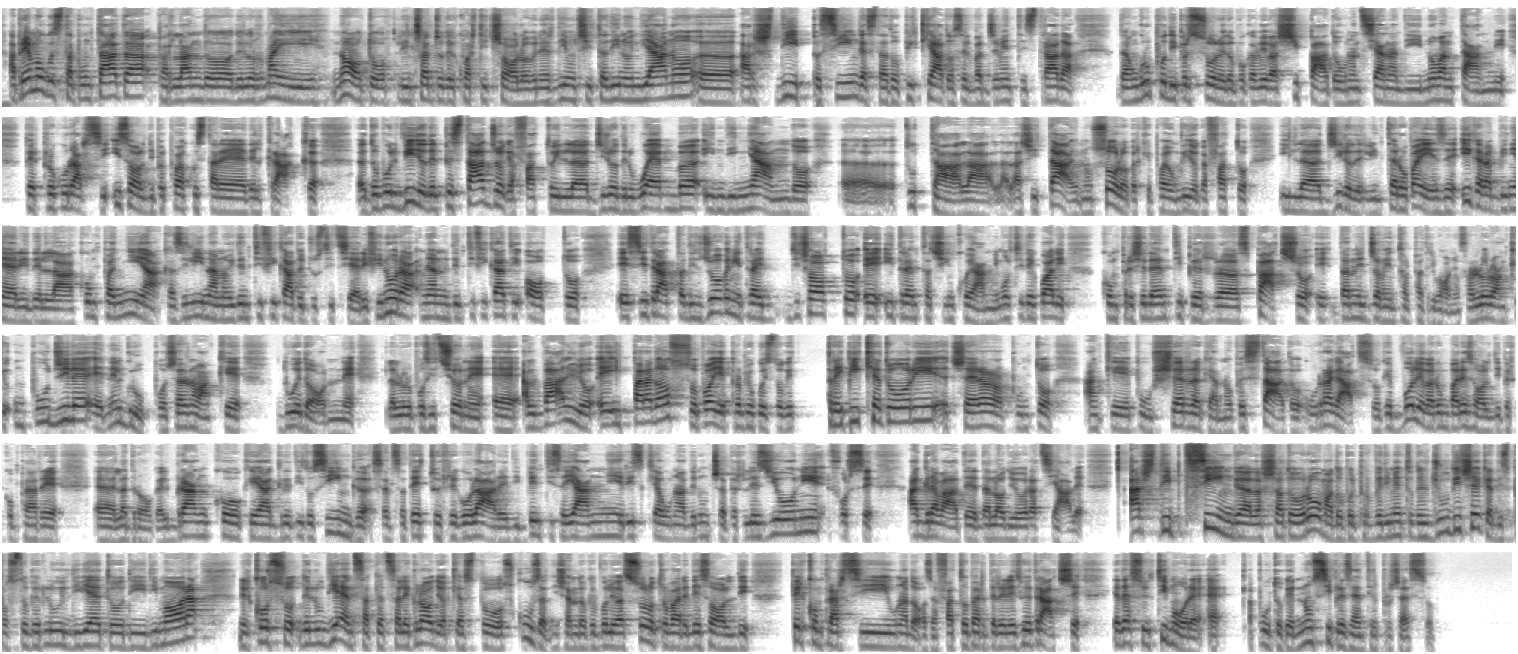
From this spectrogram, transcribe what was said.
Apriamo questa puntata parlando dell'ormai noto linciaggio del quarticciolo. Venerdì un cittadino indiano, eh, Arshdeep Singh, è stato picchiato selvaggiamente in strada da un gruppo di persone dopo che aveva scippato un'anziana di 90 anni per procurarsi i soldi per poi acquistare del crack. Eh, dopo il video del pestaggio che ha fatto il giro del web indignando eh, tutta la, la, la, città e non solo perché poi è un video che ha fatto il giro dell'intero paese, i carabinieri della compagnia Casilina hanno identificato i giustizieri, finora ne hanno identificati otto e si tratta di giovani tra i 18 e i 35 anni, molti dei quali con precedenti per uh, spaccio e danneggiamento al patrimonio, fra loro anche un pugile e nel gruppo c'erano anche due donne. La loro posizione è al vaglio e il paradosso poi è proprio questo che tra i picchiatori c'erano appunto anche pusher che hanno pestato un ragazzo che voleva rubare soldi per comprare eh, la droga. Il branco che ha aggredito Singh senza tetto irregolare di 26 anni rischia una denuncia per lesioni, forse aggravate dall'odio razziale. Arshdeep Singh ha lasciato Roma dopo il provvedimento del giudice che ha disposto per lui il divieto di dimora. Nel corso dell'udienza a Piazzale Clodio ha chiesto scusa dicendo che voleva solo trovare dei soldi per comprarsi una dose, ha fatto perdere le sue tracce e adesso il timore è appunto che non si presenti al processo.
